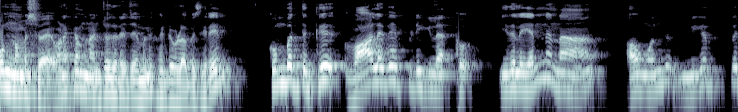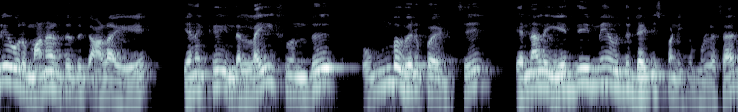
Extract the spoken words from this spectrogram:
ஓம் நமஸ்வே வணக்கம் நான் ஜோதிர ஜெயமலி ஃபெண்டுவிழா பேசுகிறேன். கும்பத்துக்கு வாழவே பிடிக்கல. இதில் என்னன்னா அவங்க வந்து மிகப்பெரிய ஒரு மன அழுத்தத்துக்கு ஆளாகி எனக்கு இந்த லைஃப் வந்து ரொம்ப வெறுப்பாயிடுச்சு. என்னால் எதுவுமே வந்து டைஜஸ்ட் பண்ணிக்க முடியல சார்.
